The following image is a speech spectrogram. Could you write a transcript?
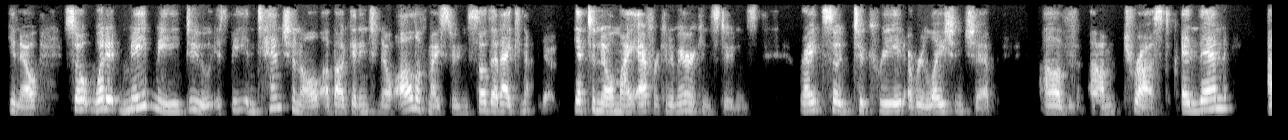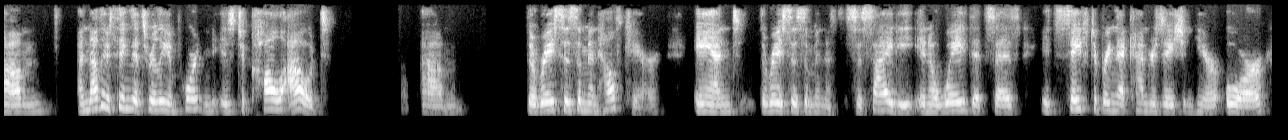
you know. So what it made me do is be intentional about getting to know all of my students so that I can get to know my African American students, right? So to create a relationship of um, trust. And then um, another thing that's really important is to call out um, the racism in healthcare and the racism in society in a way that says it's safe to bring that conversation here or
